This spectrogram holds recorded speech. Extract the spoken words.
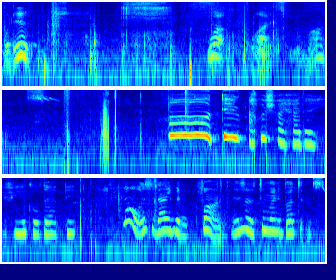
what is it? What? What is humongous? Oh, dang. I wish I had a vehicle that big. No, this is not even fun. This is too many buttons.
